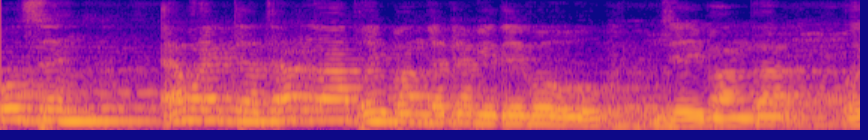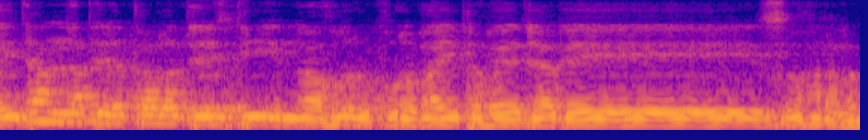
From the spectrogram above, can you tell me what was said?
বলছেন, এমন একটা জান্নাত ওই বান্দাকে আমি দেব যে বান্দার ওই জান্নাতের তলদেশ দিয়ে নহর প্রবাহিত হয়ে যাবে। সুবহানাল্লাহ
